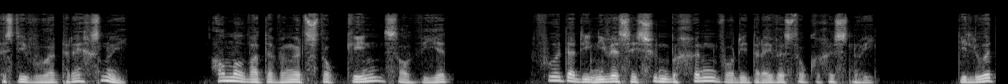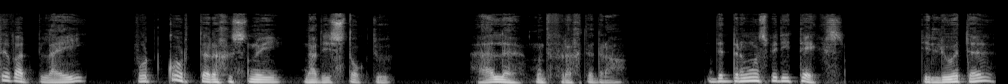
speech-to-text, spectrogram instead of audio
is die woord regsnoei. Almal wat 'n wingerdstok ken, sal weet voordat die nuwe seisoen begin, word die druiwestokke gesnoei. Die lote wat bly, word kort teruggesnoei na die stok toe. Hulle moet vrugte dra. Dit bring ons by die teks. Die lote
